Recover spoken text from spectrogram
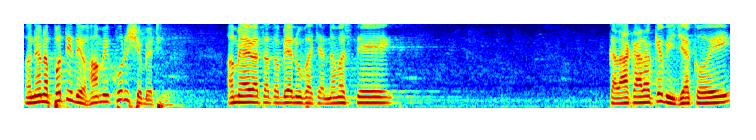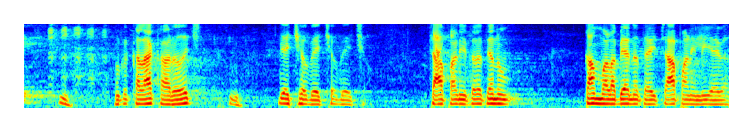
અને એના પતિદેવ હામે ખુરશી બેઠેલા. અમે આવ્યા હતા તો બેન ઊભા છે નમસ્તે. કલાકારો કે બીજા કોઈ? હું કે કલાકારો જ. બેછો બેછો બેછો ચા પાણી તરત એનું કામવાળા બેન હતા એ ચા પાણી લઈ આવ્યા.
